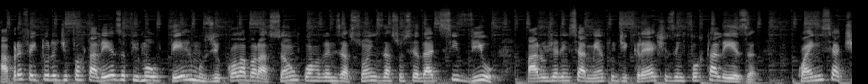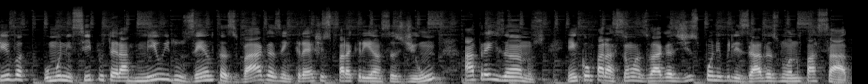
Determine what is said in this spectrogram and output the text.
A Prefeitura de Fortaleza firmou termos de colaboração com organizações da sociedade civil para o gerenciamento de creches em Fortaleza. Com a iniciativa, o município terá 1.200 vagas em creches para crianças de 1 a 3 anos, em comparação às vagas disponibilizadas no ano passado.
